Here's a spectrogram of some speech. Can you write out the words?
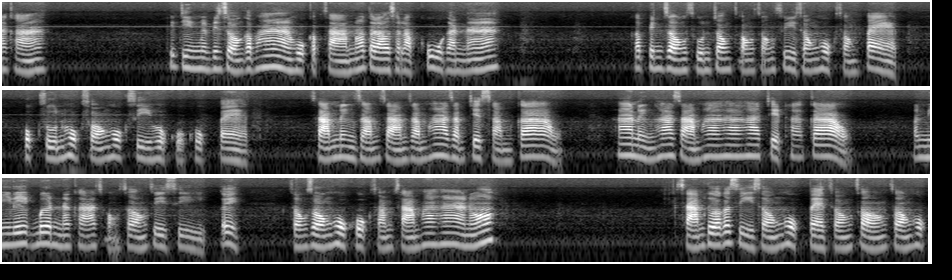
นะคะ ที่จริงมันเป็นสองกับห้าหกกับสามเนาะแต่เราสลับคู่กันนะ ก็เป็นสองศูนย์สองสองสองสี่สองหกสองแปดหกศูนย์หกสองหกสี่หกหกหกแปดสามหนึ่งสามสามสามห้าสามเจ็ดสามเก้าห้าหนึ่งห้าสามห้าห้าห้าเจ็ดห้าเก้ามันมีเลขเบิ้ลนะคะสองสองสี่สี่เอ้ย สองสองหกหกสามสามห้าห้าเนาะสามตัวก็สี่สองหกแปดสองสองสองหก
